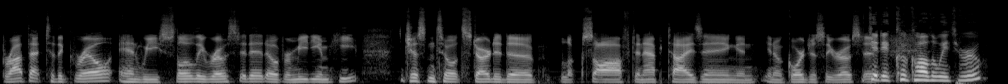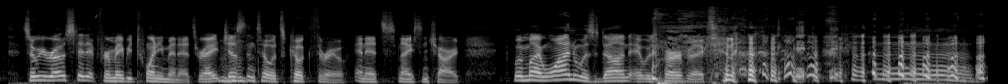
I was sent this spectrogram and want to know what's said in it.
Brought that to the grill and we slowly roasted it over medium heat just until it started to look soft and appetizing and, you know, gorgeously roasted. Did it cook all the way through? So we roasted it for maybe 20 minutes, right? Just mm-hmm. until it's cooked through and it's nice and charred. When my wine was done, it was perfect.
